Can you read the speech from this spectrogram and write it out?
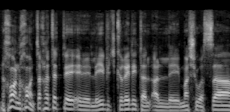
נכון, נכון, צריך לתת אה, אה, לאיביץ' קרדיט על, על אה, מה שהוא עשה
